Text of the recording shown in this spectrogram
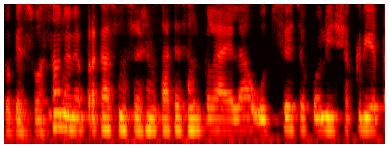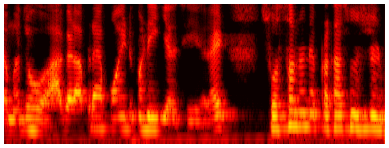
તો કે શ્વસન અને પ્રકાશ સંશ્લેષણ સાથે સંકળાયેલા ઉત્સેચકોની સક્રિયતામાં. જો આગળ આપણે આ પોઈન્ટ ભણી ગયા છીએ રાઈટ શ્વસન અને પ્રકાશ સંશ્લેષણ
